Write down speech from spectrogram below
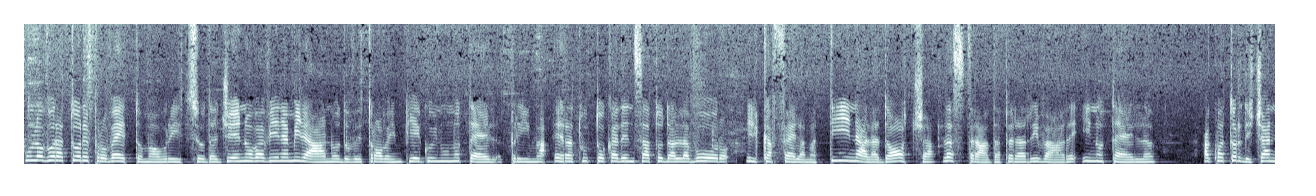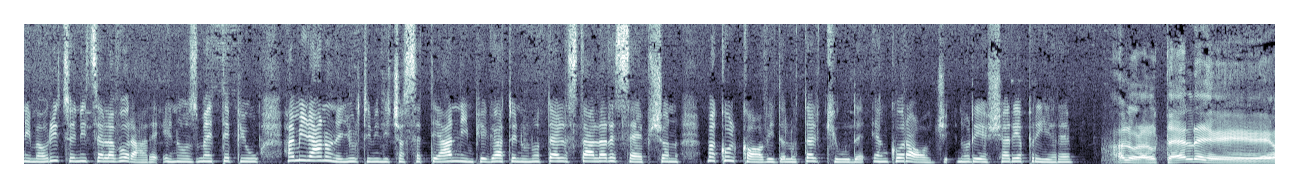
Un lavoratore provetto, Maurizio, da Genova viene a Milano dove trova impiego in un hotel. Prima era tutto cadenzato dal lavoro, il caffè la mattina, la doccia, la strada per arrivare in hotel. A 14 anni Maurizio inizia a lavorare e non smette più. A Milano negli ultimi 17 anni impiegato in un hotel sta alla reception, ma col Covid l'hotel chiude e ancora oggi non riesce a riaprire. Allora, l'hotel è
